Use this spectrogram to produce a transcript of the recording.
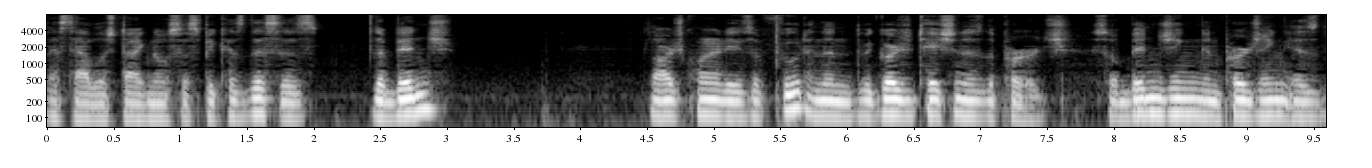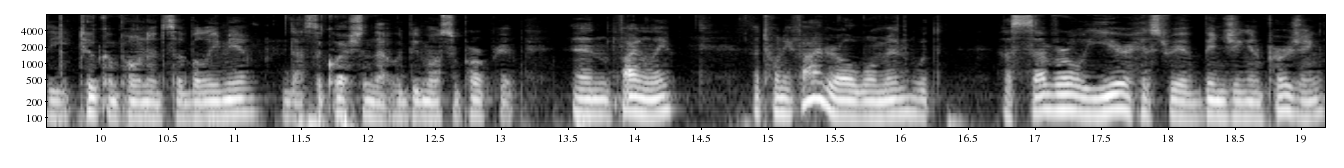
establish diagnosis because this is the binge, large quantities of food, and then the regurgitation is the purge. So binging and purging is the two components of bulimia. That's the question that would be most appropriate. And finally, a 25 year old woman with a several year history of binging and purging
